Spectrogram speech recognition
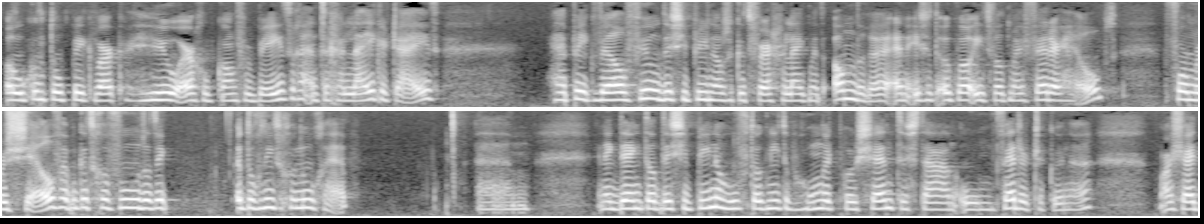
ook een topic waar ik heel erg op kan verbeteren. En tegelijkertijd heb ik wel veel discipline als ik het vergelijk met anderen. En is het ook wel iets wat mij verder helpt voor mezelf heb ik het gevoel dat ik het nog niet genoeg heb. Um, en ik denk dat discipline hoeft ook niet op 100% te staan om verder te kunnen. Maar als jij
